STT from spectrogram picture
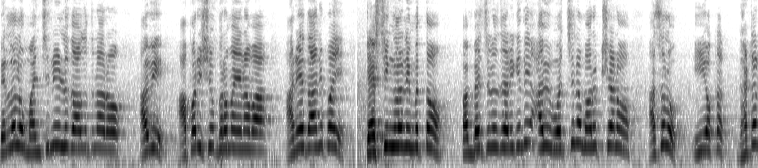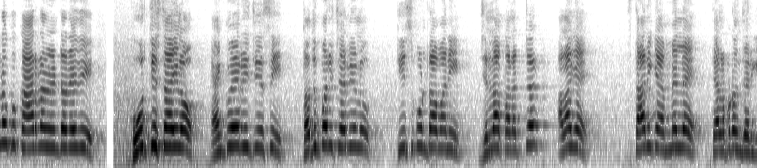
పిల్లలు మంచినీళ్ళు తాగుతున్నారో అవి అపరిశుభ్రమైనవా? అనే దానిపై టెస్టింగ్ల నిమిత్తం పంపించడం జరిగింది. అవి వచ్చిన మరుక్షణం అసలు ఈ యొక్క ఘటనకు కారణం ఏంటనేది పూర్తి స్థాయిలో ఎంక్వైరీ చేసి తదుపరి చర్యలు తీసుకుంటామని జిల్లా కలెక్టర్ అలాగే స్థానిక ఎమ్మెల్యే తెలపడం జరిగింది.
